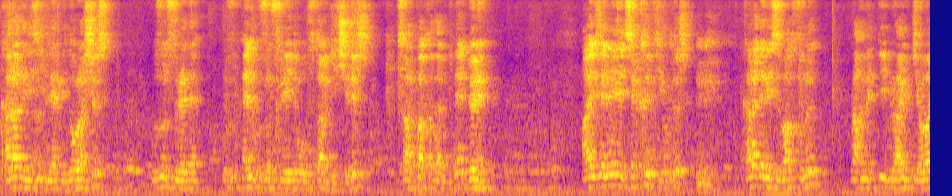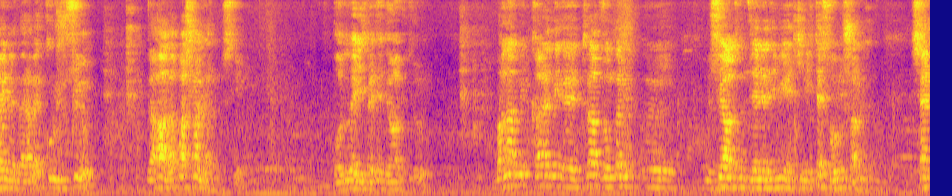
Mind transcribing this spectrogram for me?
Karadeniz illerini dolaşır, uzun sürede uzun, en uzun süreyi de Of'ta geçirir, Sarp'a kadar gider döner. Ayrıca neredeyse 40 yıldır Karadeniz Vakfı'nın rahmetli İbrahim Cevahir ile beraber kurucusuyum ve hala başkan yardımcısıyım. Orada da hizmete devam ediyorum. Bana bir Karadeniz, e, Trabzon'da e, müsiatın düzenlediği bir etkinlikte sormuşlardı. Sen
